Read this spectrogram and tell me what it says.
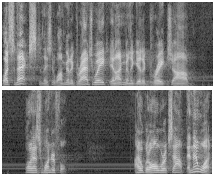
What's next? And they say, Well, I'm going to graduate and I'm going to get a great job. Well, that's wonderful. I hope it all works out. And then what?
